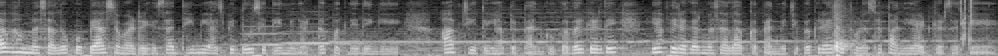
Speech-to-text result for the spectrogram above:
अब हम मसालों को प्याज, टमाटर के साथ धीमी आँच पे दो से तीन मिनट तक पकने देंगे। आप चाहिए तो यहाँ पे पैन को कवर कर दे या फिर अगर मसाला आपका पैन में चिपक रहा है तो थोड़ा सा पानी ऐड कर सकते हैं।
